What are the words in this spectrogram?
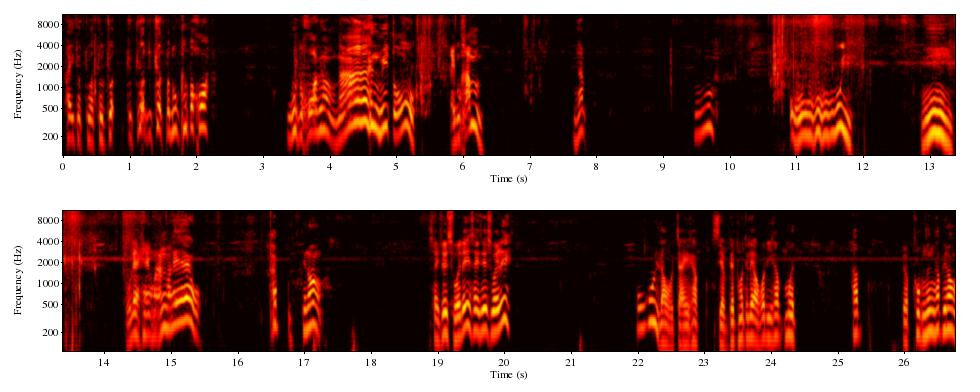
ไผ่จวดจวดจวดจวดจวดจวดจวดปลาดุกข้างปลาคอโอ้ยปลาคอพี่น้องนั่นมีโตเต็มคำนี่ครับอู้โอ้ย นี่ตัวแรกแข่งมันมาแล้ว ครับพี่น้อง ใส่สวยๆเลยใส่สวยๆเลยโอ้ยเราใจครับเสียบเบ็ดหัวที่แล้วพอดีครับมืดครับ เกือบทุ่มหนึงครับพี่น้อง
